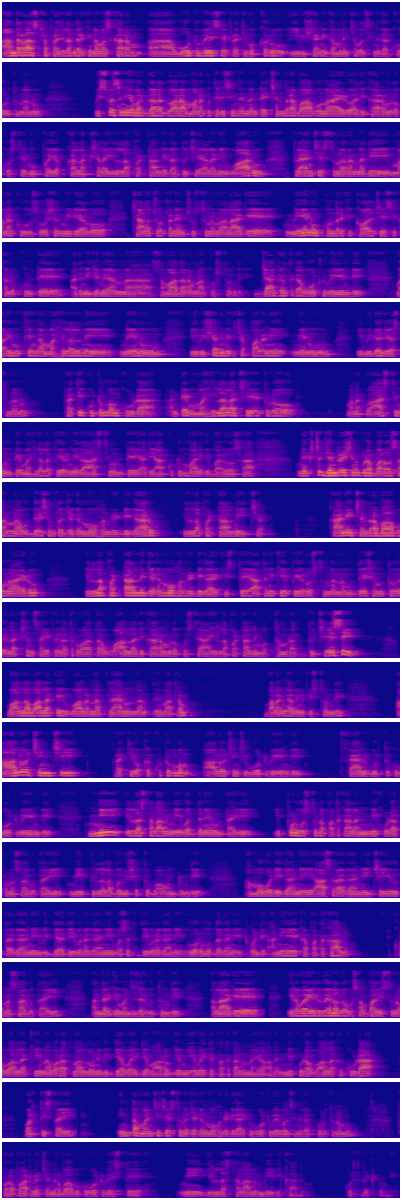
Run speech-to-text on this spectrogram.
ఆంధ్ర రాష్ట్ర ప్రజలందరికీ నమస్కారం. ఓటు వేసే ప్రతి ఒక్కరూ ఈ విషయాన్ని గమనించవలసిందిగా కోరుతున్నాను. విశ్వసనీయ వర్గాల ద్వారా మనకు తెలిసింది ఏంటంటే చంద్రబాబు నాయుడు అధికారంలోకి వస్తే ముప్పై ఒక్క లక్షల ఇళ్ళ పట్టాల్ని రద్దు చేయాలని వారు ప్లాన్ చేస్తున్నారన్నది మనకు సోషల్ మీడియాలో చాలా చోట్ల నేను చూస్తున్నాను. అలాగే నేను కొందరికి కాల్ చేసి కనుక్కుంటే అది నిజమే అన్న సమాధానం నాకు వస్తుంది. జాగ్రత్తగా ఓట్లు వేయండి. మరి ముఖ్యంగా మహిళల్ని నేను ఈ విషయాన్ని మీకు చెప్పాలని నేను ఈ వీడియో చేస్తున్నాను. ప్రతి కుటుంబం కూడా అంటే మహిళల చేతిలో మనకు ఆస్తి ఉంటే మహిళల పేరు మీద ఆస్తి ఉంటే అది ఆ కుటుంబానికి భరోసా. నెక్స్ట్ జనరేషన్ కూడా భరోసా అన్న ఉద్దేశంతో జగన్మోహన్ రెడ్డి గారు ఇళ్ళ పట్టాలని ఇచ్చారు. కానీ చంద్రబాబు నాయుడు ఇళ్ళ పట్టాల్ని జగన్మోహన్ రెడ్డి గారికి ఇస్తే అతనికే పేరు వస్తుందన్న ఉద్దేశంతో ఎలక్షన్స్ అయిపోయిన తర్వాత వాళ్ళ అధికారంలోకి వస్తే ఆ ఇళ్ళ పట్టాల్ని మొత్తం రద్దు చేసి వాళ్ళ వాళ్ళకే ఇవ్వాలన్న ప్లాన్ ఉందంటే మాత్రం బలంగా వినిపిస్తుంది. ఆలోచించి ప్రతి ఒక్క కుటుంబం ఆలోచించి ఓటు వేయండి. ఫ్యాన్ గుర్తుకు ఓటు వేయండి. మీ ఇళ్ళ స్థలాలు మీ వద్దనే ఉంటాయి. ఇప్పుడు వస్తున్న పథకాలన్నీ కూడా కొనసాగుతాయి. మీ పిల్లల భవిష్యత్తు బాగుంటుంది. అమ్మఒడి కానీ ఆసరా కానీ చేయూత కానీ విద్యా దీవెన కానీ వసతి దీవెన కానీ గోరుముద్ద కానీ ఇటువంటి అనేక పథకాలు కొనసాగుతాయి. అందరికీ మంచి జరుగుతుంది. అలాగే ఇరవై ఐదు వేల లోపు సంపాదిస్తున్న వాళ్ళకి నవరత్నాల్లోని విద్యా వైద్యం ఆరోగ్యం ఏవైతే పథకాలు ఉన్నాయో అవన్నీ కూడా వాళ్ళకు కూడా వర్తిస్తాయి. ఇంత మంచి చేస్తున్న జగన్మోహన్ రెడ్డి గారికి ఓటు వేయవలసిందిగా కోరుతున్నాము. పొరపాటున చంద్రబాబుకు ఓటు వేస్తే మీ ఇళ్ళ స్థలాలు మీవి కాదు. గుర్తుపెట్టుకోండి.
